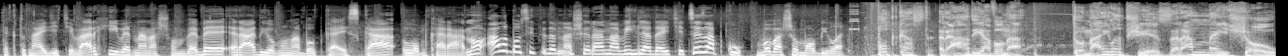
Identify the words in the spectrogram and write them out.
tak to nájdete v archíve na našom webe radiovlna.sk lomka ráno, alebo si teda naše rána vyhľadajte cez apku vo vašom mobile. Podcast Rádia Vlna. To najlepšie z rannej show.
